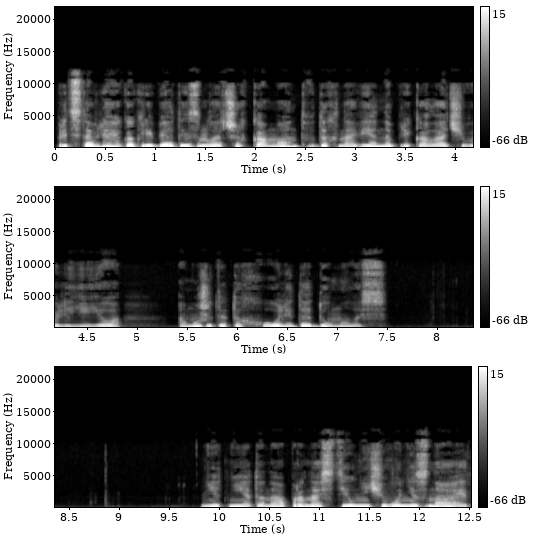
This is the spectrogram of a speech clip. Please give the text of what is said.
Представляю, как ребята из младших команд вдохновенно приколачивали ее. А может, это Холли додумалась? Нет-нет, она про настил ничего не знает.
